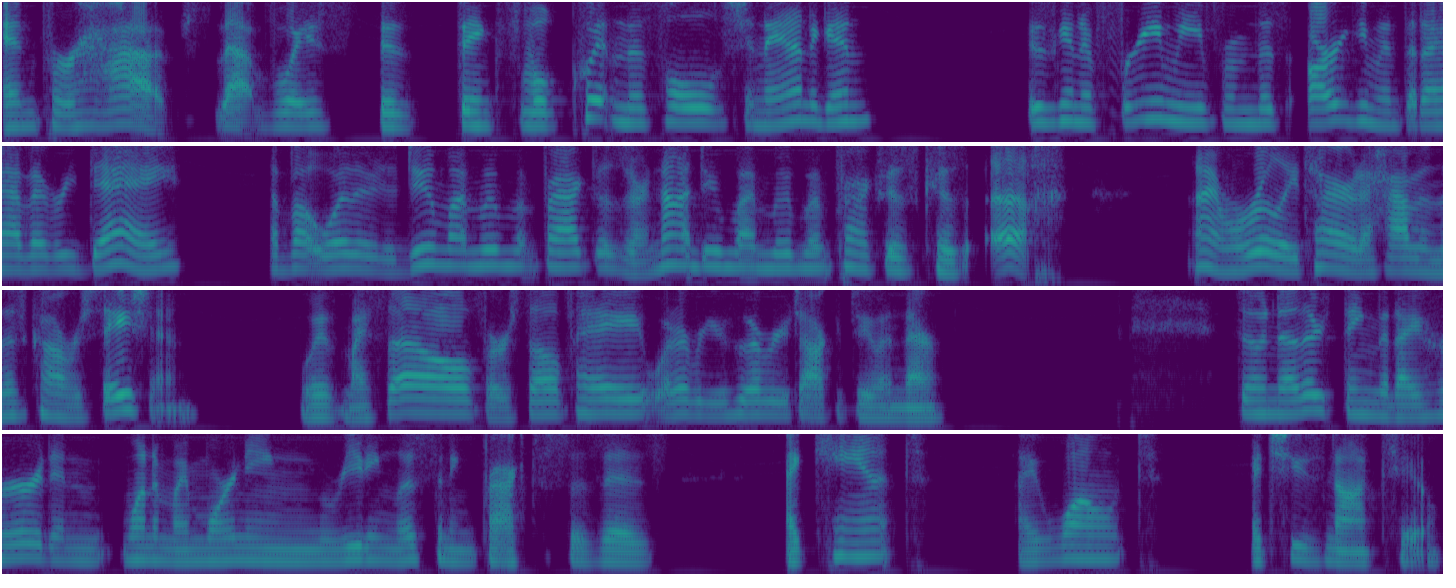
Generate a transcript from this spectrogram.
and perhaps that voice is, thinks well quitting this whole shenanigan is going to free me from this argument that i have every day about whether to do my movement practice or not do my movement practice. Because ugh i'm really tired of having this conversation with myself or self-hate whatever you whoever you're talking to in there so, another thing that I heard in one of my morning reading listening practices is I can't, I won't, I choose not to.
